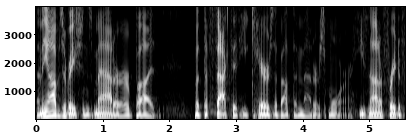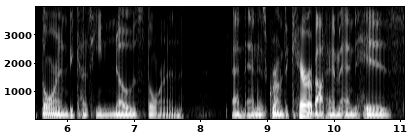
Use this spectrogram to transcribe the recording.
And the observations matter but but the fact that he cares about them matters more. He's not afraid of thorin because he knows thorin and and has grown to care about him and his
